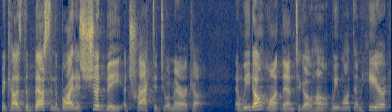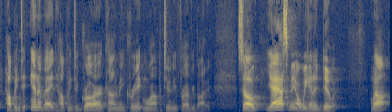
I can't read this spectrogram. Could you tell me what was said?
because the best and the brightest should be attracted to America. And we don't want them to go home. We want them here, helping to innovate, helping to grow our economy, create more opportunity for everybody. So you ask me, are we going to do it? Well,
